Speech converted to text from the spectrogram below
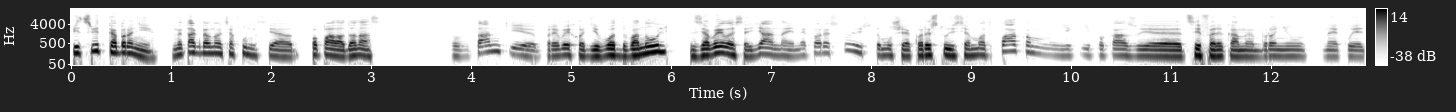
Підсвітка броні. Не так давно ця функція попала до нас в танки при виході в 2.0 з'явилася. Я нею не користуюсь, тому що я користуюся модпаком, який показує циферками броню, на яку я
